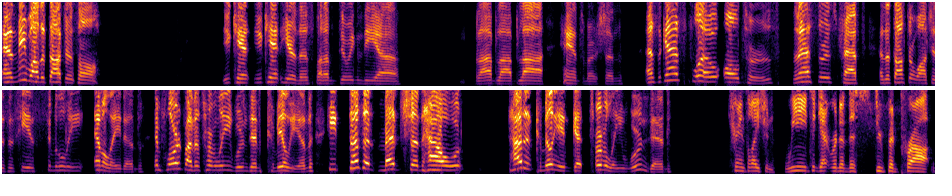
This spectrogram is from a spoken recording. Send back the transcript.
And meanwhile, the doctor's all, You can't you can't hear this, but I'm doing the uh, blah blah blah hand motion. As the gas flow alters, the master is trapped, and the doctor watches as he is similarly immolated. Implored by the terminally wounded Kamelion, he doesn't mention how how did Kamelion get terminally wounded. Translation: We need to get rid of this stupid prop.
